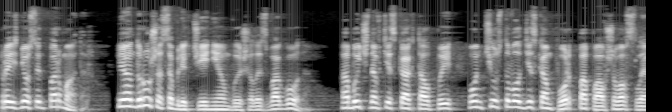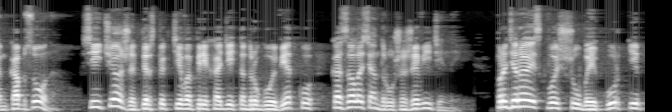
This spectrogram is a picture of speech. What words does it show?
произнес информатор, и Андруша с облегчением вышел из вагона. Обычно в тисках толпы он чувствовал дискомфорт попавшего в слэм Кобзона. Сейчас же перспектива переходить на другую ветку казалась Андруше живительной. Продираясь сквозь шубы и куртки,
